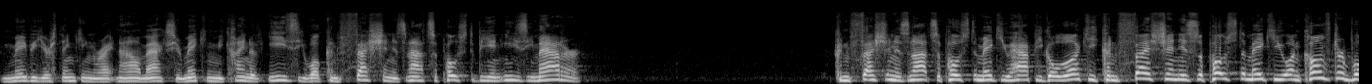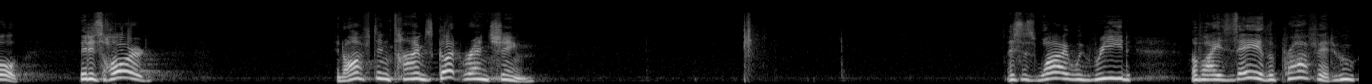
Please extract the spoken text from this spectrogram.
Maybe you're thinking right now, Max, you're making me kind of easy. Well, confession is not supposed to be an easy matter. Confession is not supposed to make you happy go lucky. Confession is supposed to make you uncomfortable. It is hard and oftentimes gut wrenching. This is why we read of Isaiah the prophet who,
